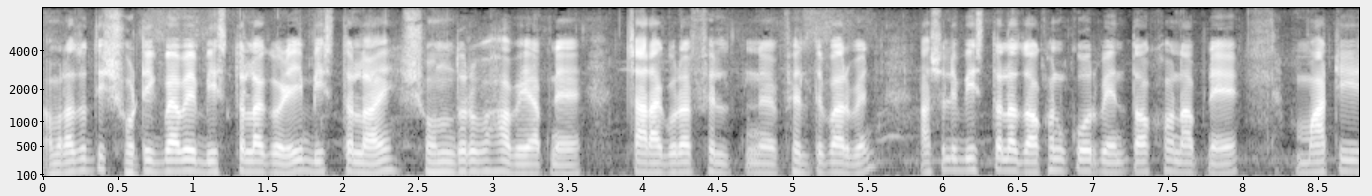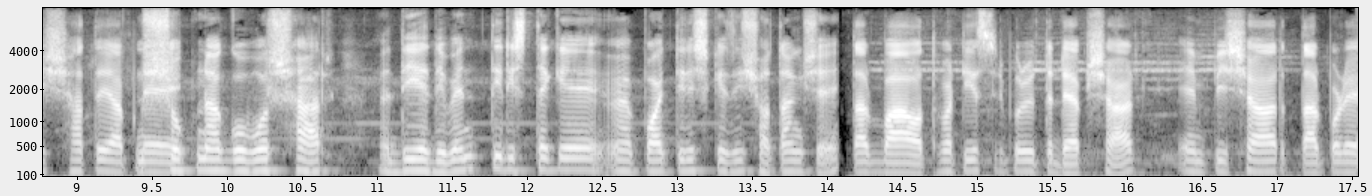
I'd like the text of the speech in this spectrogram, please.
আমরা যদি সঠিকভাবে বীজতলা করি, বীজতলায় সুন্দরভাবে আপনি চারাগুড়া ফেল, ফেলতে পারবেন। আসলে বীজতলা যখন করবেন, তখন আপনি মাটির সাথে আপনি শুকনা গোবর সার দিয়ে দিবেন তিরিশ থেকে পঁয়ত্রিশ কেজি শতাংশে। তার বা অথবা টিএসসির পরিবর্তে ড্যাপ সার, এমপি সার, তারপরে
